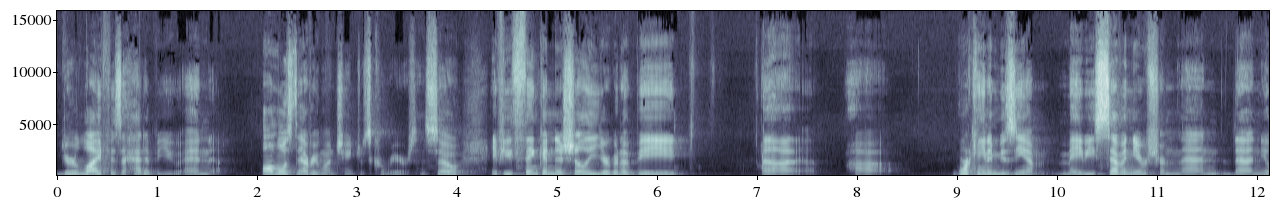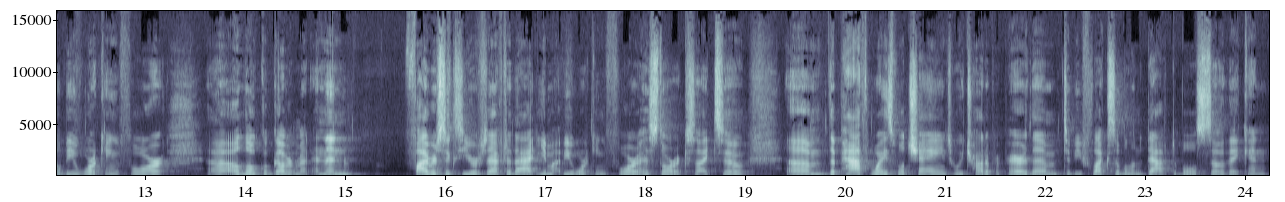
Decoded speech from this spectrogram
Your life is ahead of you, and almost everyone changes careers. And so, if you think initially you're going to be uh, uh, working in a museum, maybe seven years from then, then you'll be working for uh, a local government, and then five or six years after that, you might be working for a historic site. So um, the pathways will change. We try to prepare them to be flexible and adaptable, so they can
